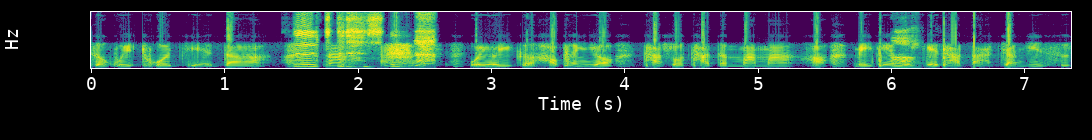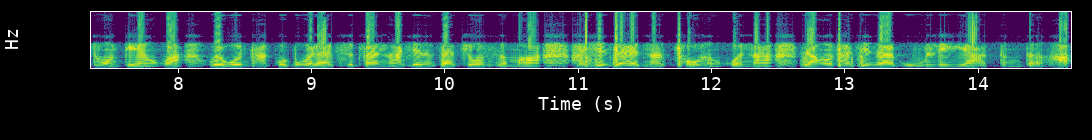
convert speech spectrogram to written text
社会脱节的。那 我有一个好朋友，他说他的妈妈哈，每天会给他打将近十通电话，会问他会不会来吃饭呐，现在在做什么？他现在呢头很昏呐，然后他现在无力啊，等等哈。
